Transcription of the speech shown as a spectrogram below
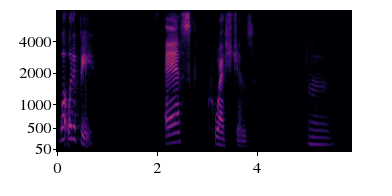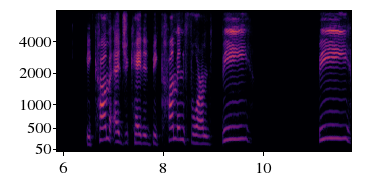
what would it be? ask questions. Mm. Become educated, become informed, be be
